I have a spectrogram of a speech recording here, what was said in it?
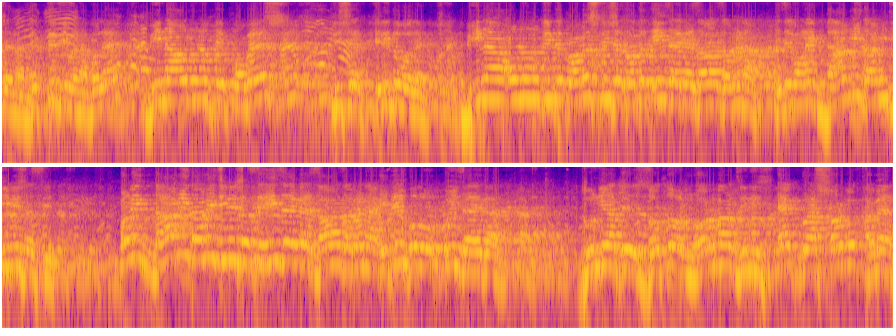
চায় না, দেখতে দিবে না, বলে? বিনা অনুমতি প্রবেশ বিনা অনুমতিতে প্রবেশ নিষেধ, অর্থাৎ এই জায়গায় যাওয়া যাবে না। এই অনেক দামি দামি জিনিস আছে। অনেক দামি দামি জিনিস আছে, এই জায়গায় যাওয়া যাবে না। এটাই হলো ওই জায়গা। দুনিয়াতে যত নরমাল জিনিস এক গ্লাস শরবত খাবেন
